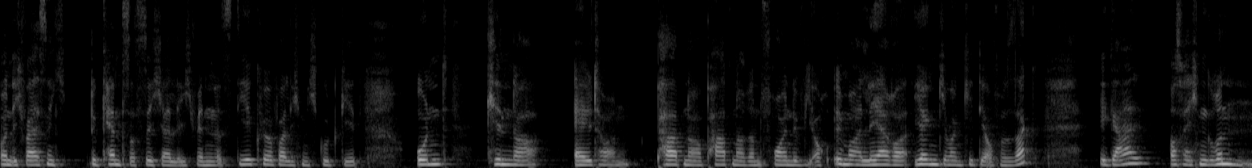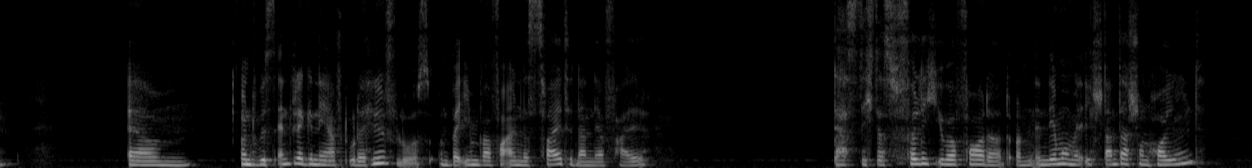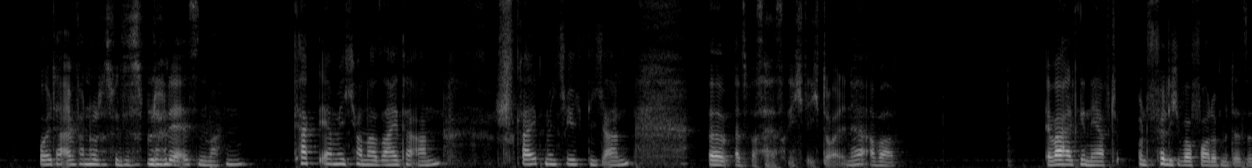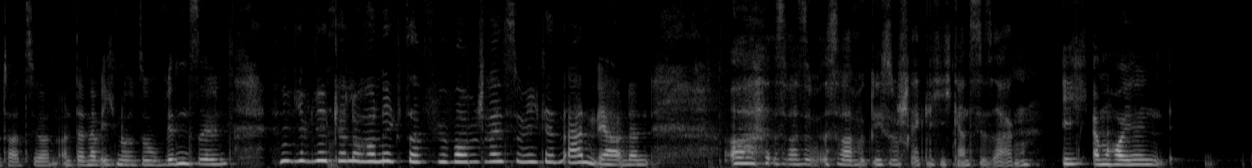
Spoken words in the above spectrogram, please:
Und ich weiß nicht, du kennst das sicherlich, wenn es dir körperlich nicht gut geht und Kinder, Eltern, Partner, Partnerin, Freunde, wie auch immer, Lehrer, irgendjemand geht dir auf den Sack, egal aus welchen Gründen. Ähm, und du bist entweder genervt oder hilflos. Und bei ihm war vor allem das Zweite dann der Fall, dass dich das völlig überfordert. Und in dem Moment, ich stand da schon heulend, wollte einfach nur, dass wir dieses blöde Essen machen. Kackt er mich von der Seite an, schreit mich richtig an. Äh, also was heißt richtig doll, ne? Aber er war halt genervt und völlig überfordert mit der Situation. Und dann habe ich nur so winselnd, ich kann doch auch nichts dafür, warum schreist du mich denn an? Ja, und dann, oh, es war, so, es war wirklich so schrecklich, ich kann es dir sagen. Ich am Heulen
